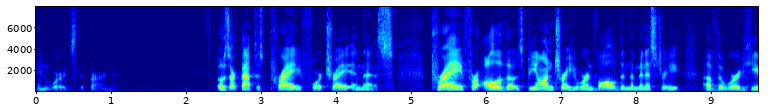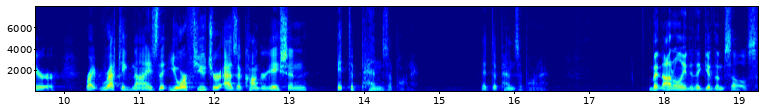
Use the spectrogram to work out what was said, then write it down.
and words that burn. Ozark Baptist, pray for Trey in this. Pray for all of those beyond Trey who were involved in the ministry of the word here right, recognize that your future as a congregation, it depends upon it. It depends upon it. But not only do they give themselves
